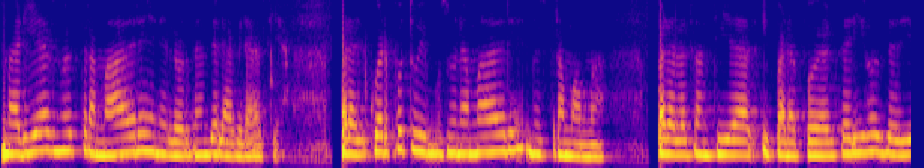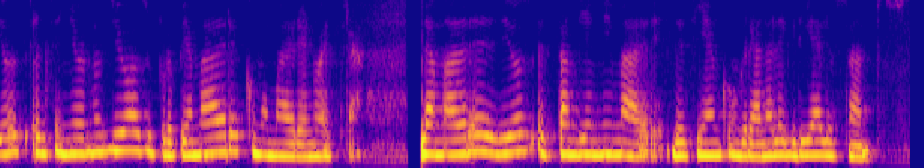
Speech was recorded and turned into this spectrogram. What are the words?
María es nuestra madre en el orden de la gracia. Para el cuerpo tuvimos una madre, nuestra mamá. Para la santidad y para poder ser hijos de Dios, el Señor nos dio a su propia madre como madre nuestra. La madre de Dios es también mi madre, decían con gran alegría los santos.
